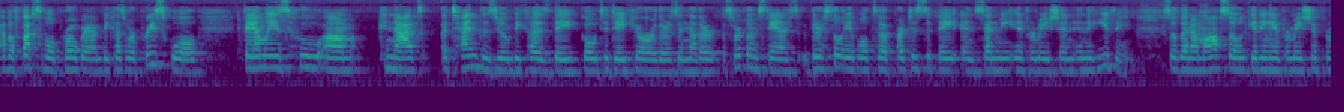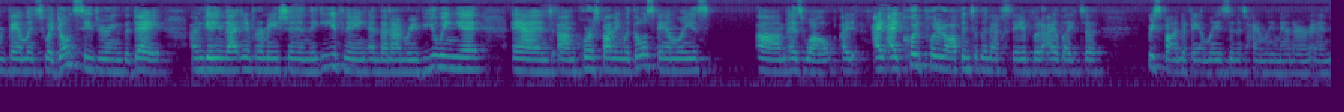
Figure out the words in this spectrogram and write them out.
have a flexible program because we're preschool families who um, cannot attend the Zoom because they go to daycare or there's another circumstance, they're still able to participate and send me information in the evening. So then I'm also getting information from families who I don't see during the day. I'm getting that information in the evening and then I'm reviewing it and um, corresponding with those families um, as well. I, I, I could put it off until the next day, but I'd like to respond to families in a timely manner and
